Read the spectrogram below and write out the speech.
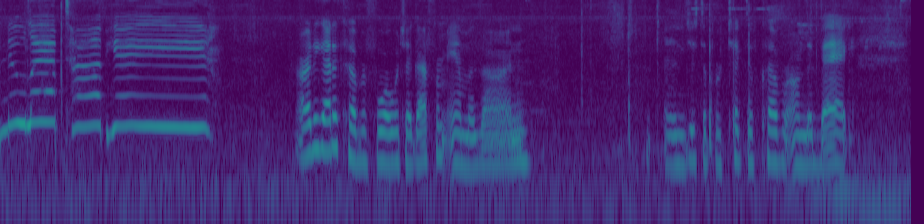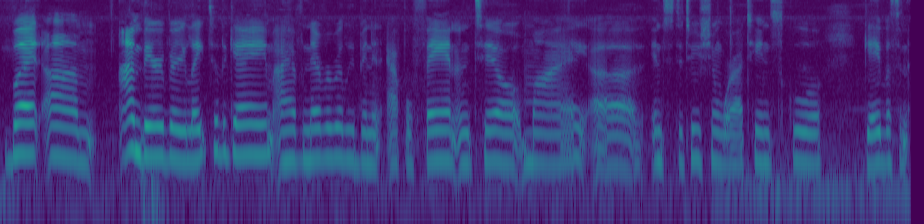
new laptop. Yay! I already got a cover for it, which I got from Amazon. And just a protective cover on the back. But um, I'm very, very late to the game. I have never really been an Apple fan until my uh, institution where I attend school gave us an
